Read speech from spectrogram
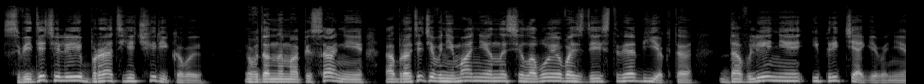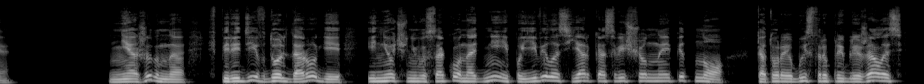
Свидетели — братья Чириковы. В данном описании обратите внимание на силовое воздействие объекта, давление и притягивание. Неожиданно впереди вдоль дороги и не очень высоко над ней появилось ярко освещенное пятно, которое быстро приближалось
